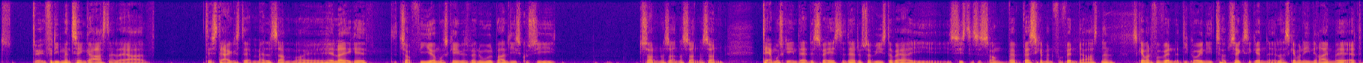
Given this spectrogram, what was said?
det er jo ikke fordi, man tænker, at Arsenal er det stærkeste af dem alle sammen, og øh, heller ikke top 4 måske, hvis man umiddelbart lige skulle sige sådan og sådan og sådan og sådan. Det er måske endda det svageste. Det har du så vist at være i, i sidste sæson. Hvad, hvad skal man forvente af Arsenal? Skal man forvente, at de går ind i top 6 igen, eller skal man egentlig regne med, at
